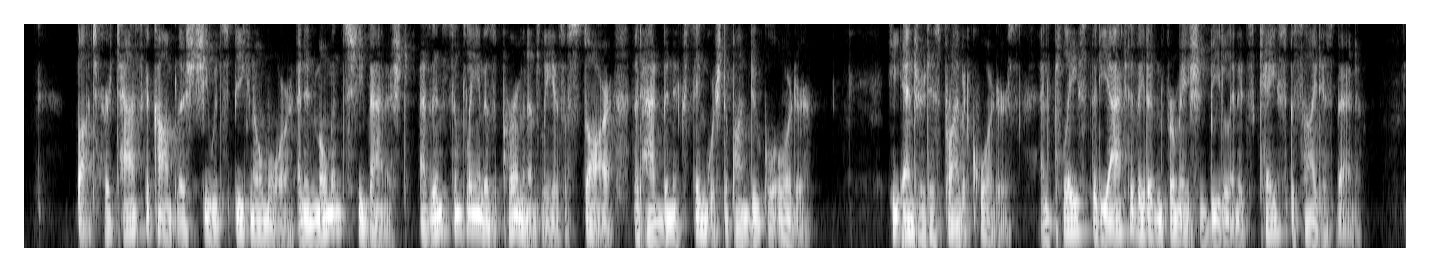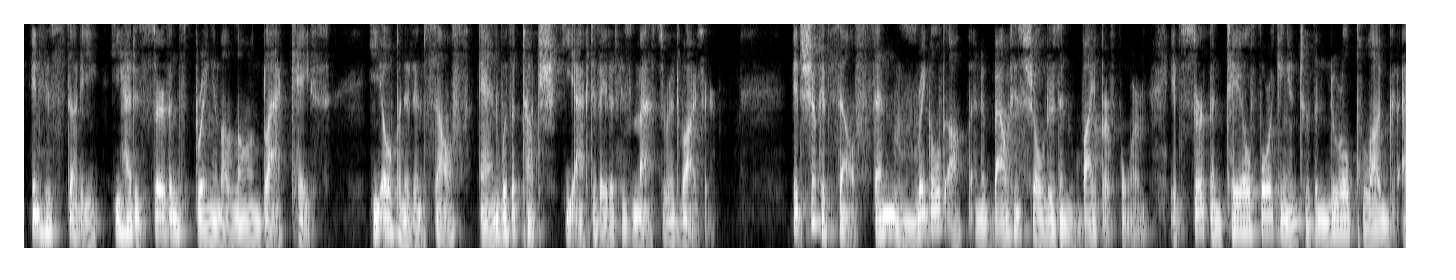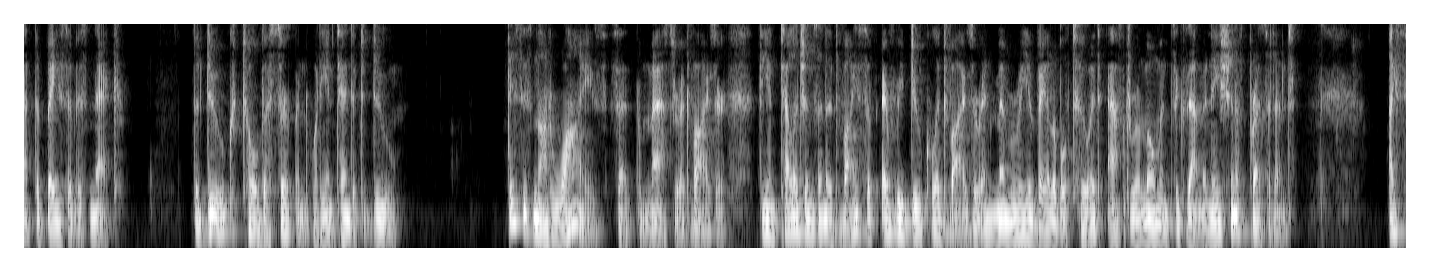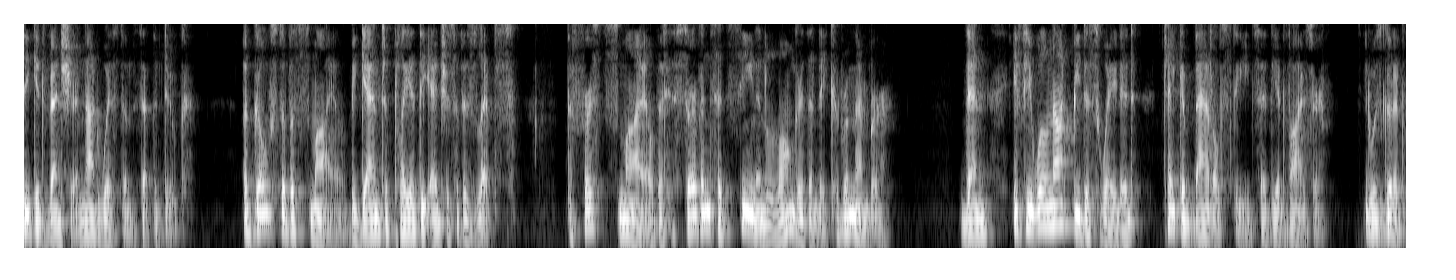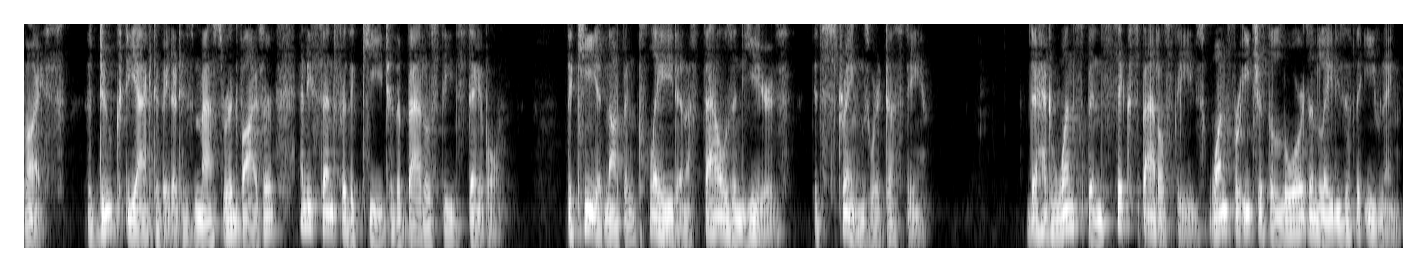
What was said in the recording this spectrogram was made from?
But her task accomplished, she would speak no more, and in moments she vanished, as instantly and as permanently as a star that had been extinguished upon ducal order. He entered his private quarters and placed the deactivated information beetle in its case beside his bed. In his study, he had his servants bring him a long black case. He opened it himself, and with a touch, he activated his master advisor. It shook itself, then wriggled up and about his shoulders in viper form, its serpent tail forking into the neural plug at the base of his neck. The Duke told the serpent what he intended to do. This is not wise, said the master advisor, the intelligence and advice of every ducal advisor and memory available to it after a moment's examination of precedent. I seek adventure, not wisdom, said the Duke. A ghost of a smile began to play at the edges of his lips. The first smile that his servants had seen in longer than they could remember. Then, if you will not be dissuaded, take a battle steed, said the advisor. It was good advice. The Duke deactivated his master advisor, and he sent for the key to the battle steed stable. The key had not been played in a thousand years. Its strings were dusty. There had once been six battle steeds, one for each of the lords and ladies of the evening.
